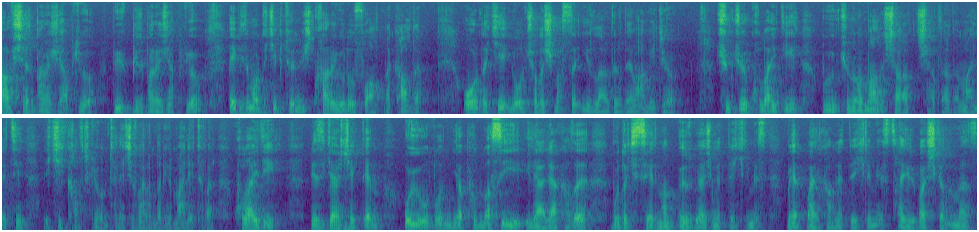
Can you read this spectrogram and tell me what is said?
Avşar Barajı yapılıyor. Büyük bir baraj yapılıyor. Ve bizim oradaki bütün işte karayolu su altında kaldı. Oradaki yol çalışması yıllardır devam ediyor. Çünkü kolay değil. Bugünkü normal şart, şartlarda maliyeti 2 katrilyon TL civarında bir maliyeti var. Kolay değil. Biz gerçekten o yolun yapılması ile alakalı buradaki Selman Özbeyaz milletvekilimiz, Mehmet Baykam milletvekilimiz, Tayyip Başkanımız,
